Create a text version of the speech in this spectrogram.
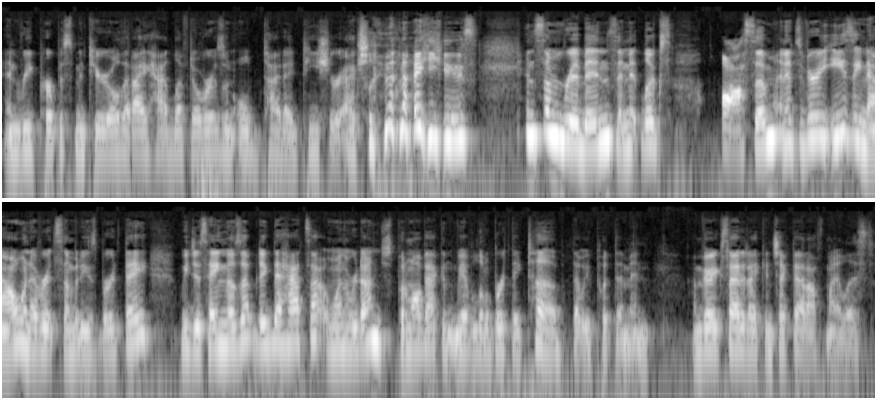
and repurposed material that I had left over. As an old tie-dyed t-shirt actually that I use and some ribbons and it looks awesome and it's very easy now whenever it's somebody's birthday. We just hang those up dig the hats out and when we're done just put them all back and we have a little birthday tub that we put them in. I'm very excited i can check that off my list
